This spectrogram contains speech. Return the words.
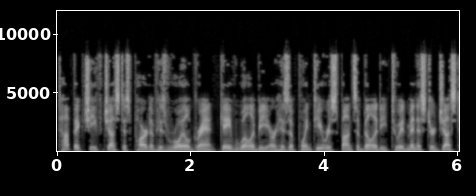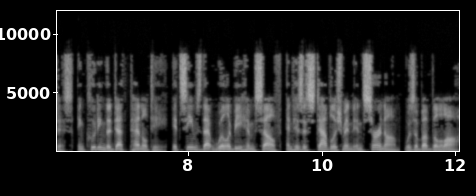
Topic Chief Justice Part of his royal grant gave Willoughby or his appointee responsibility to administer justice, including the death penalty. It seems that Willoughby himself, and his establishment in Suriname, was above the law.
